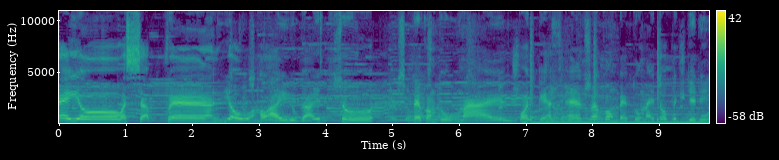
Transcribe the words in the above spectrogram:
Hey yo, what's up friend? Yo, how are you guys? So, welcome to my podcast and welcome back to my topic. Jadi,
